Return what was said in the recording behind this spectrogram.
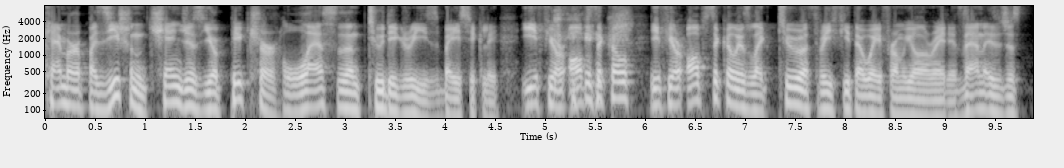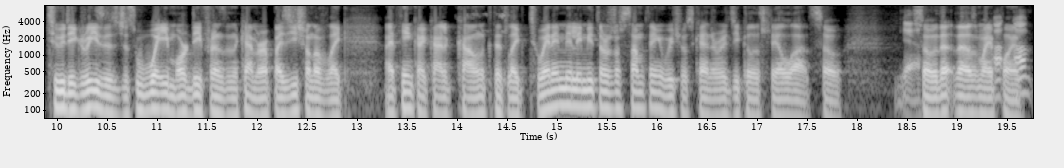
camera position changes your picture less than two degrees, basically. If your obstacle, if your obstacle is like two or three feet away from you already, then it's just two degrees is just way more difference than the camera position of like I think I kind of counted like 20 millimeters or something, which was kind of ridiculously a lot. So Yeah. So that that was my I- point. I'm,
